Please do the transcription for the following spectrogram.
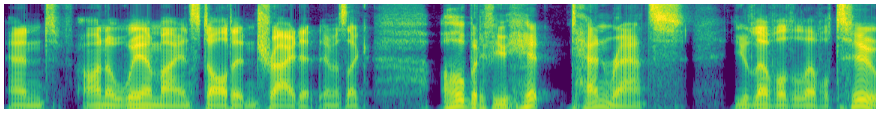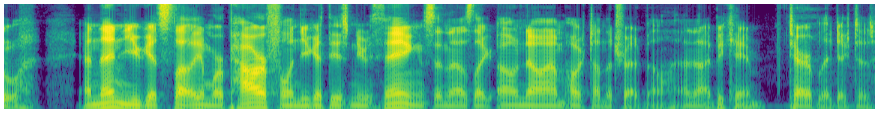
And on a whim, I installed it and tried it, and it was like, oh, but if you hit ten rats, you level to level two and then you get slightly more powerful and you get these new things and i was like oh no i'm hooked on the treadmill and i became terribly addicted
